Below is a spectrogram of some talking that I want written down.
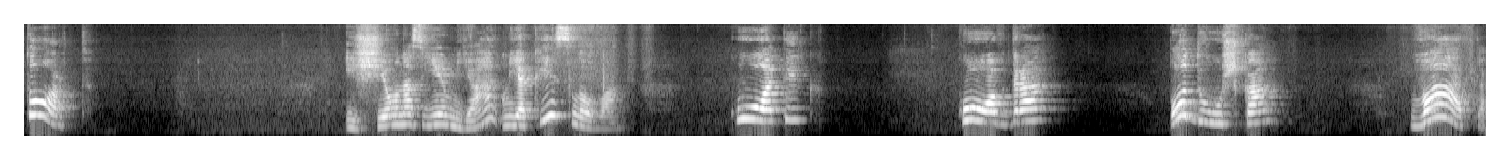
торт. І ще у нас є м'я- м'які слова. Котик, ковдра, подушка, вата.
